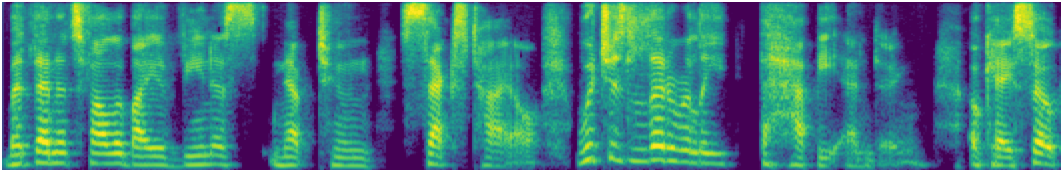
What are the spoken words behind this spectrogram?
but then it's followed by a Venus Neptune sextile, which is literally the happy ending. Okay, so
